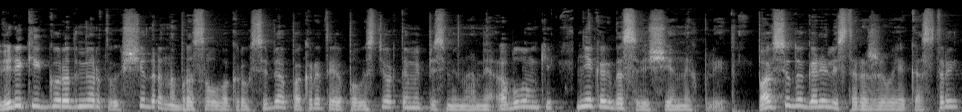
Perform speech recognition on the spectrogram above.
Великий город мертвых щедро набросал вокруг себя покрытые полустертыми письменами обломки некогда священных плит. Повсюду горели сторожевые костры,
